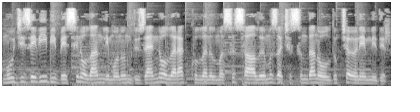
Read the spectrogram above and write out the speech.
mucizevi bir besin olan limonun düzenli olarak kullanılması sağlığımız açısından oldukça önemlidir.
